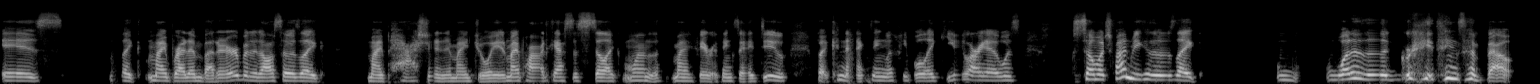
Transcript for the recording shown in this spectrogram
is like my bread and butter, but it also is like my passion and my joy and my podcast is still like one of the, my favorite things I do. But connecting with people like you, Aria, was so much fun because it was like one of the great things about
